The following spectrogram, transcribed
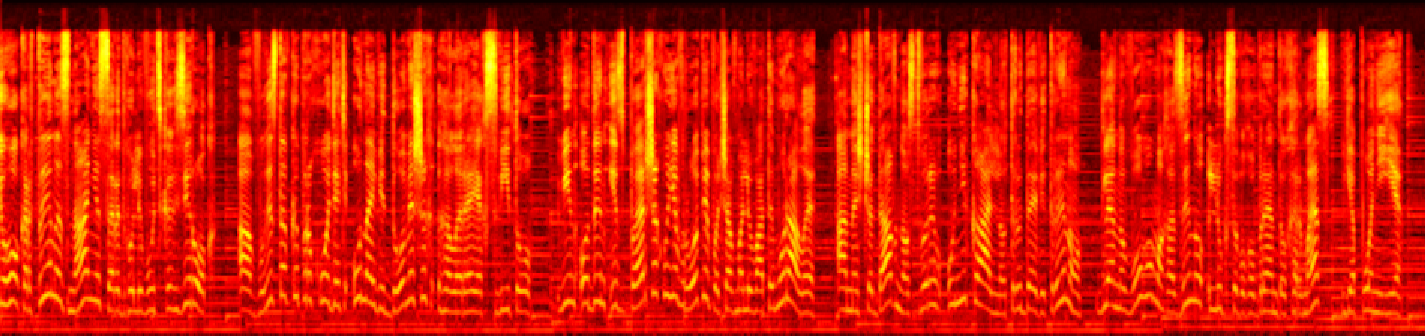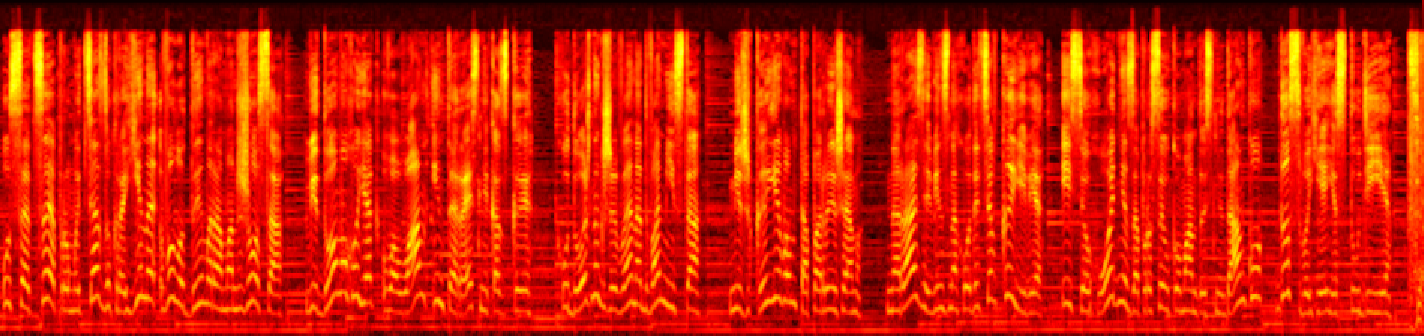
Його картини знані серед голівудських зірок, а виставки проходять у найвідоміших галереях світу. Він один із перших у Європі почав малювати мурали, а нещодавно створив унікальну 3D-вітрину для нового магазину люксового бренду Hermes в Японії. Усе це про митця з України Володимира Манжоса, відомого як Вауан Інтересні казки. Художник живе на два міста між Києвом та Парижем. Наразі він знаходиться в Києві і сьогодні запросив команду сніданку до своєї студії. Це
